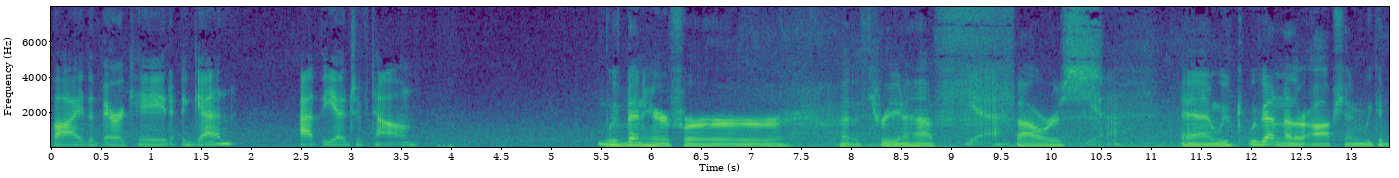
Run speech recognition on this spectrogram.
by the barricade again at the edge of town. We've been here for three and a half Yeah. hours. Yeah. And we've we've got another option. We could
